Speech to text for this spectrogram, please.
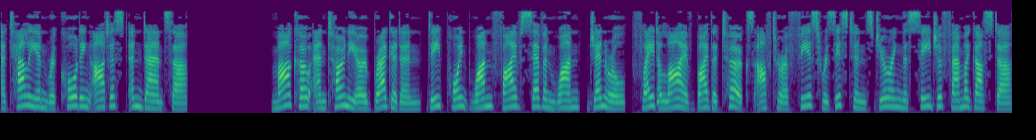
Italian recording artist and dancer. Marco Antonio Bragadin D.1571, general, flayed alive by the Turks after a fierce resistance during the siege of Famagusta.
